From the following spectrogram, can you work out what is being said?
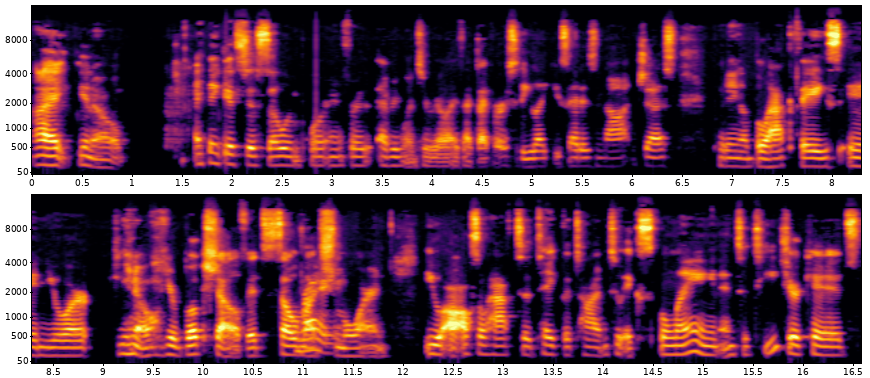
i you know i think it's just so important for everyone to realize that diversity like you said is not just putting a black face in your you know your bookshelf. It's so much more. And you also have to take the time to explain and to teach your kids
